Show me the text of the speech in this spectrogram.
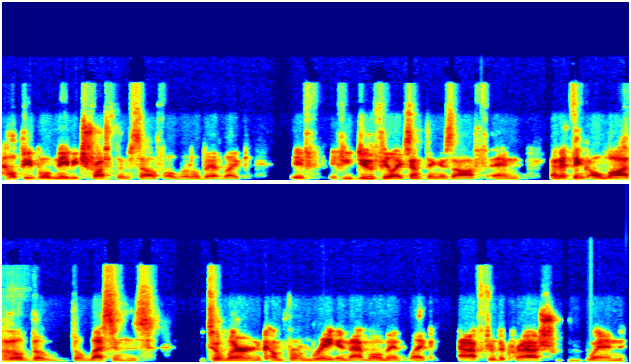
help people maybe trust themselves a little bit, like if if you do feel like something is off, and and I think a lot of the the lessons to learn come from right in that moment, like after the crash when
